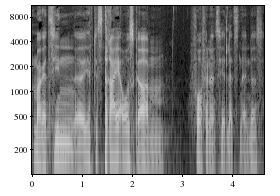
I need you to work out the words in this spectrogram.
Magazin, äh, ihr habt jetzt drei Ausgaben vorfinanziert letzten Endes.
